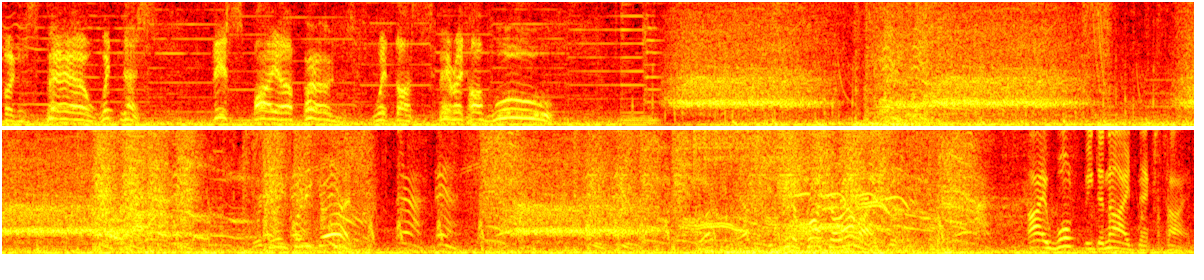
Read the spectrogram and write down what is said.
Heavens bear witness! This fire burns with the spirit of Wu! We're doing pretty good. You should have brought your allies with you. I won't be denied next time.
